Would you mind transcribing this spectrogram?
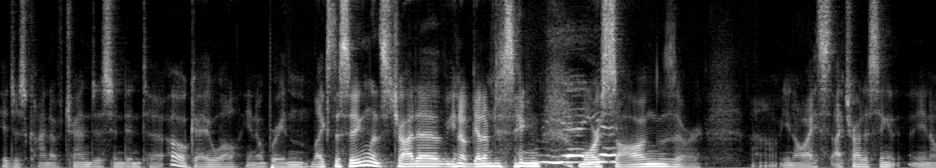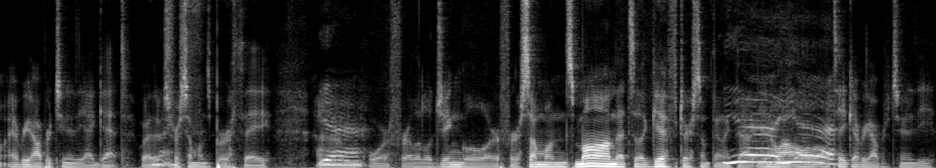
it just kind of transitioned into, oh, okay, well, you know, Braden likes to sing. Let's try to, you know, get him to sing Yeah, more yeah. songs or, um, you know, I, I try to sing it, you know, every opportunity I get, whether it's for someone's birthday um, Yeah. or for a little jingle or for someone's mom that's a gift or something like that. Yeah, You know, I'll, yeah. I'll take every opportunity.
